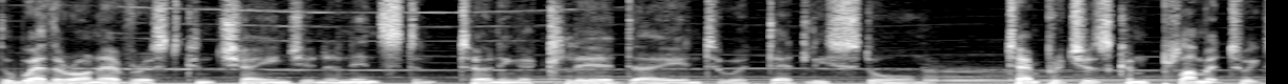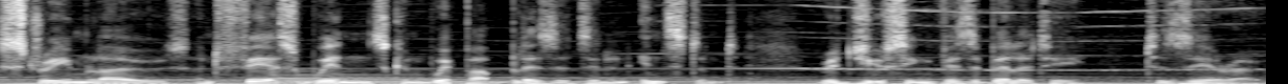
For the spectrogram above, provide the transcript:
The weather on Everest can change in an instant, turning a clear day into a deadly storm. Temperatures can plummet to extreme lows, and fierce winds can whip up blizzards in an instant, reducing visibility to zero.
